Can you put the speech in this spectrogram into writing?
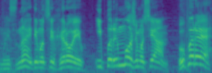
Ми знайдемо цих героїв і переможемо Сіан. Уперед!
